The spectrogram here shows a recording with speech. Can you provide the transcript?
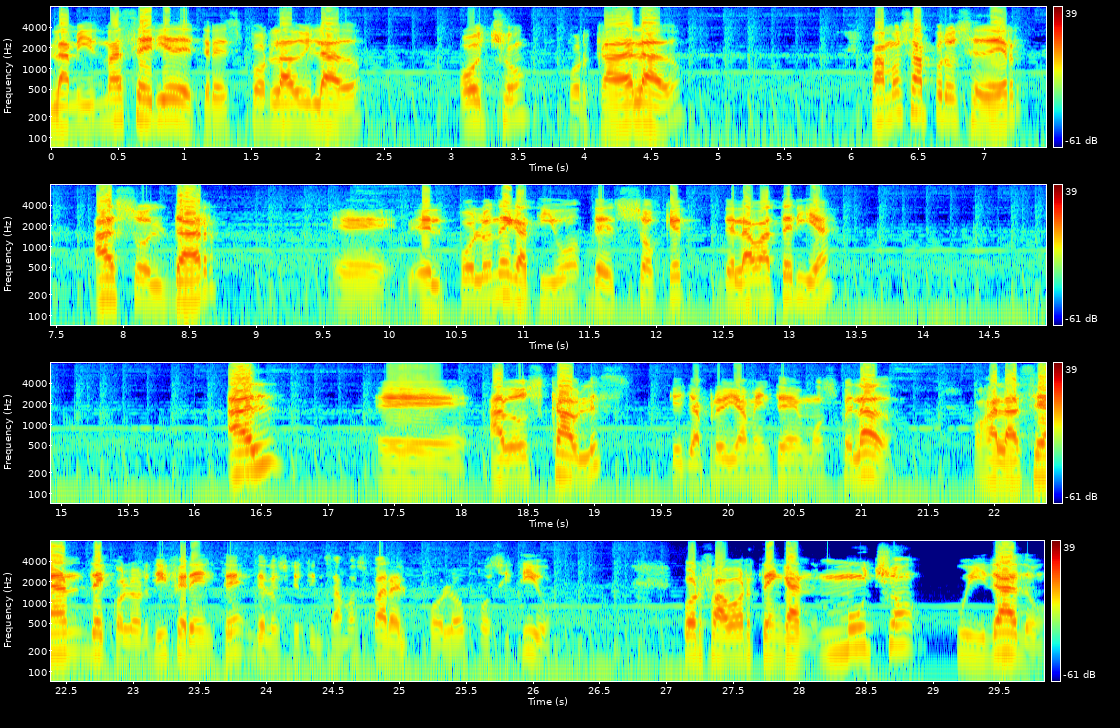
la misma serie de 3 por lado y lado, 8 por cada lado. Vamos a proceder a soldar eh, el polo negativo del socket de la batería al eh, a dos cables que ya previamente hemos pelado. Ojalá sean de color diferente de los que utilizamos para el polo positivo. Por favor tengan mucho cuidado,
